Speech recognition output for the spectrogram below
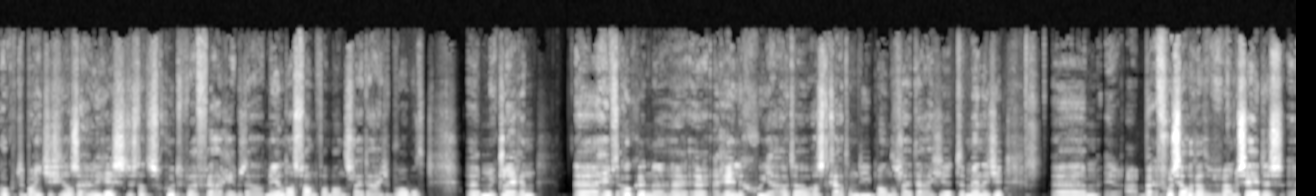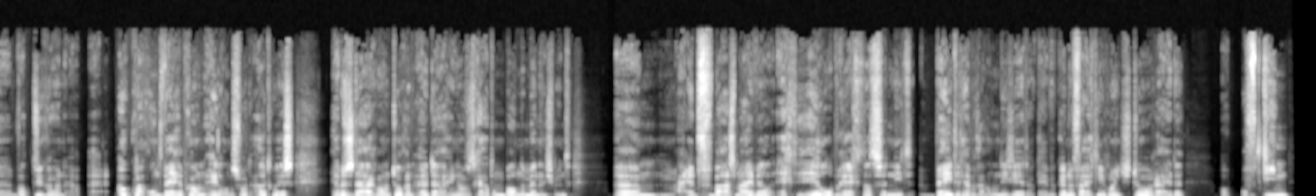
ook op de bandjes heel zuinig is. Dus dat is goed. Bij Ferrari hebben ze daar wat meer last van, van bandenslijtage bijvoorbeeld. Uh, McLaren uh, heeft ook een, uh, redelijk goede auto als het gaat om die bandenslijtage te managen. Um, voor hetzelfde geld bij Mercedes, wat natuurlijk ook qua ontwerp gewoon een heel ander soort auto is, hebben ze daar gewoon toch een uitdaging als het gaat om bandenmanagement. Um, maar het verbaast mij wel echt heel oprecht dat ze niet beter hebben geanalyseerd. Oké, we kunnen 15 rondjes doorrijden, of, of 10.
